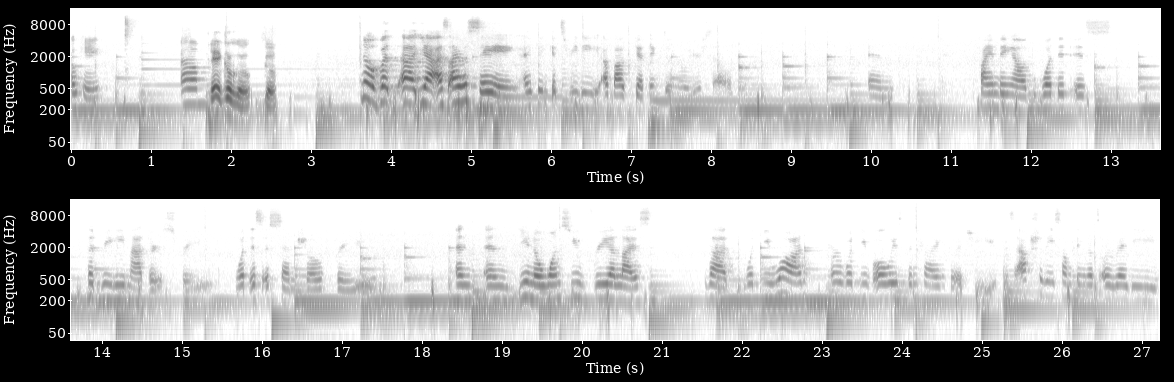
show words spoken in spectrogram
Okay. Um, Yeah, go, go, go. No, but uh, yeah, as I was saying, I think it's really about getting to know yourself and finding out what it is that really matters for you, what is essential for you. And and you know, once you've realized that what you want or what you've always been trying to achieve is actually something that's already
